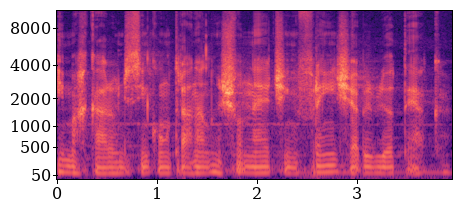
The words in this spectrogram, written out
e marcaram de se encontrar na lanchonete em frente à biblioteca.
